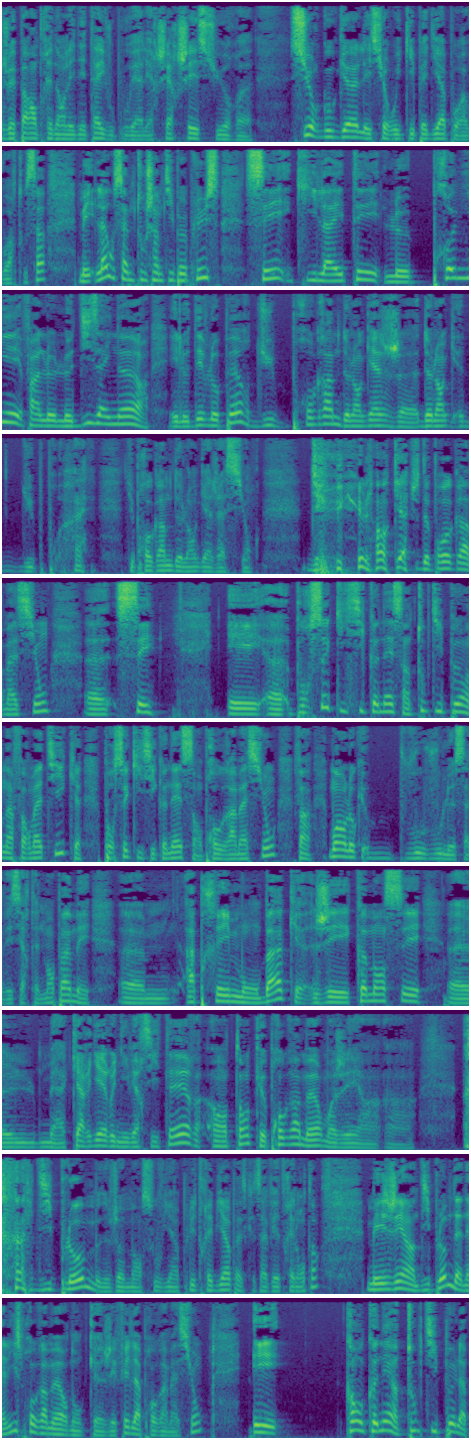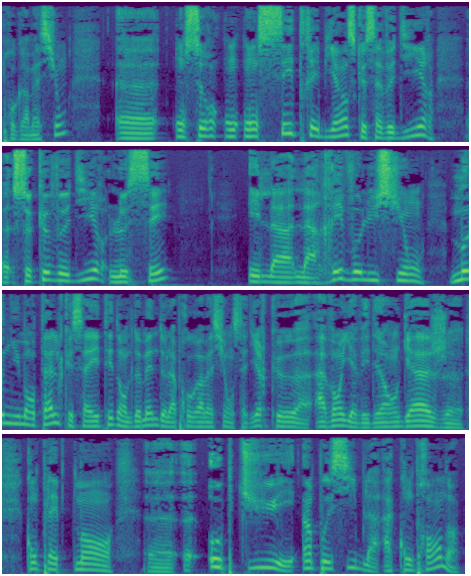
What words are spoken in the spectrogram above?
Je ne vais pas rentrer dans les détails, vous pouvez aller rechercher sur euh, sur Google et sur Wikipédia pour avoir tout ça. Mais là où ça me touche un petit peu plus, c'est qu'il a été le premier, enfin le, le, designer et le développeur du programme de langage de lang, du du programme de langageation, du langage de programmation euh, C. Et euh, pour ceux qui s'y connaissent un tout petit peu en informatique, pour ceux qui s'y connaissent en programmation, enfin moi en vous vous le savez certainement pas, mais euh, après mon bac, j'ai commencé euh, ma carrière universitaire en tant que programmeur. Moi j'ai un, un un diplôme, je m'en souviens plus très bien parce que ça fait très longtemps, mais j'ai un diplôme d'analyse programmeur, donc euh, j'ai fait de la programmation. Et quand on connaît un tout petit peu la programmation, euh, on, sait très bien ce que ça veut dire, euh, ce que veut dire le C et la, la, révolution monumentale que ça a été dans le domaine de la programmation. C'est-à-dire que avant il y avait des langages complètement obtus et impossibles à comprendre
